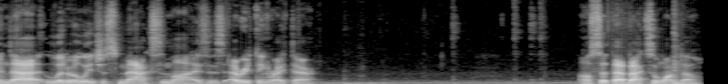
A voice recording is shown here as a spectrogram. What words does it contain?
And that literally just maximizes everything right there. I'll set that back to one though.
